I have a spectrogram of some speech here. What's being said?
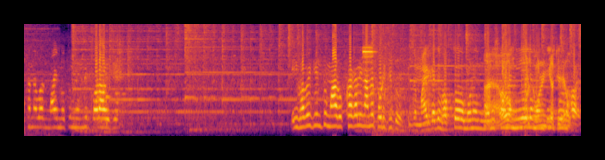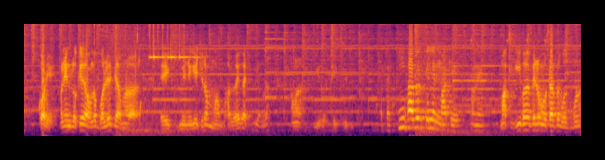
ওখানে আবার মায়ের নতুন মন্দির করা হয়েছে। এইভাবে কিন্তু মা রক্ষাকালী নামে পরিচিত। মায়ের কাছে ভক্ত মনে মনস্কামনা নিয়ে এলে হ্যাঁ, মন্দির হয়। করে। অনেক লোকে আমাকে বলে যে আমরা এই মেনে গিয়েছিলাম মা ভালো হয়ে গেছি আমরা আচ্ছা কীভাবে পেলেন মাকে? মানে মাকে কীভাবে পেলাম ওটা তো বলব না।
